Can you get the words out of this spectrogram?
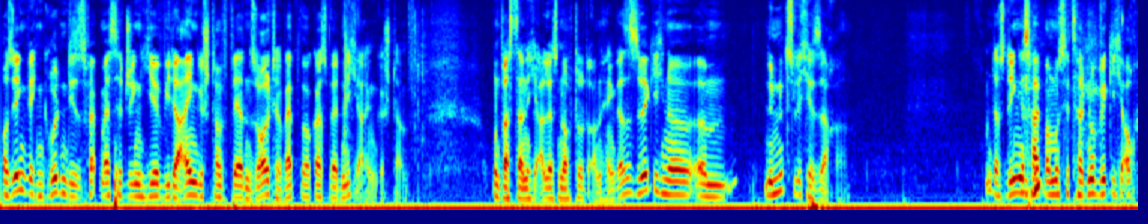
aus irgendwelchen Gründen dieses Webmessaging hier wieder eingestampft werden sollte, Webworkers werden nicht eingestampft. Und was da nicht alles noch dran hängt. Das ist wirklich eine, ähm, eine nützliche Sache. Und das Ding ist halt, mhm. man muss jetzt halt nur wirklich auch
